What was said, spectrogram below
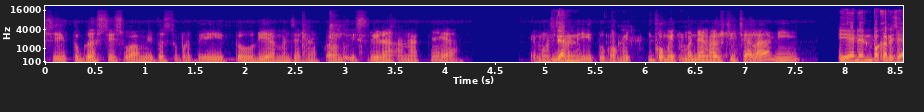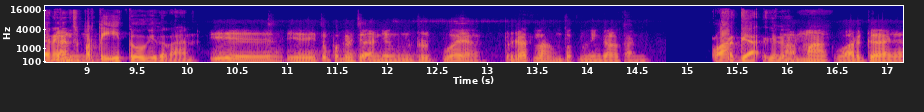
si tugas si suami itu seperti itu dia mencari nafkah untuk istri dan anaknya ya? Emang dan, seperti itu komit komitmen yang harus dijalani. Iya dan pekerjaannya kan dan, kan seperti itu gitu kan? Iya iya itu pekerjaan yang menurut gua ya berat lah untuk meninggalkan keluarga gitu. Lama keluarga ya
